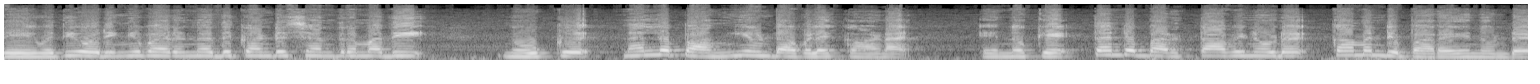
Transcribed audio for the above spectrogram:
രേവതി ഒരുങ്ങി വരുന്നത് കണ്ട് ചന്ദ്രമതി നോക്ക് നല്ല ഭംഗിയുണ്ട് അവളെ കാണാൻ. എന്നൊക്കെ തന്റെ ഭർത്താവിനോട് കമന്റ് പറയുന്നുണ്ട്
